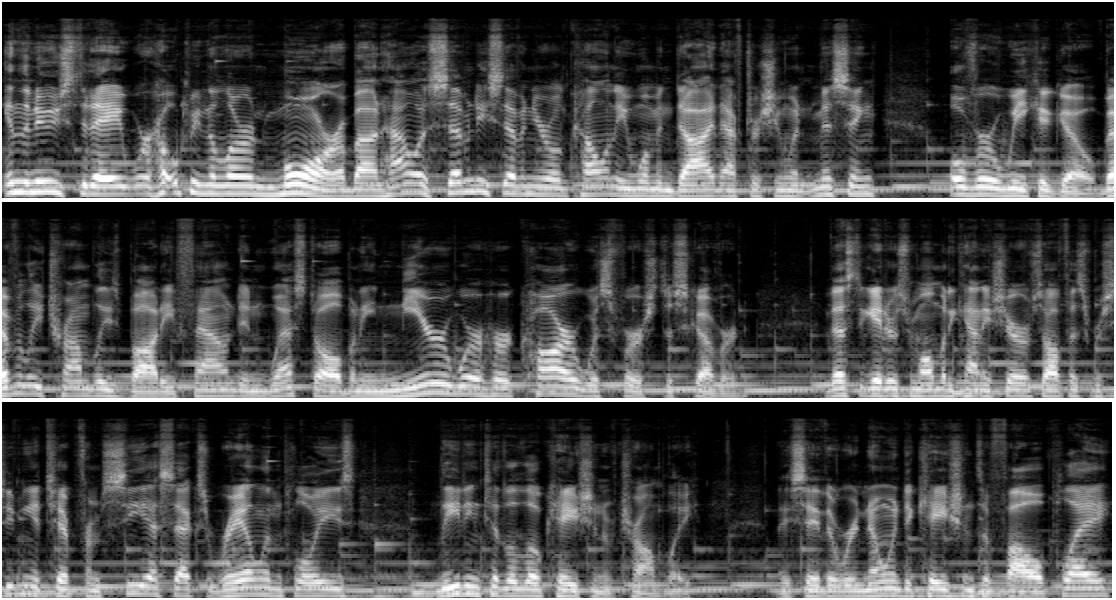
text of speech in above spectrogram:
In the news today, we're hoping to learn more about how a 77 year old Colonie woman died after she went missing over a week ago, Beverly Trombley's body found in West Albany near where her car was first discovered. Investigators from Albany County Sheriff's Office receiving a tip from CSX rail employees leading to the location of Trombley. They say there were no indications of foul play.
